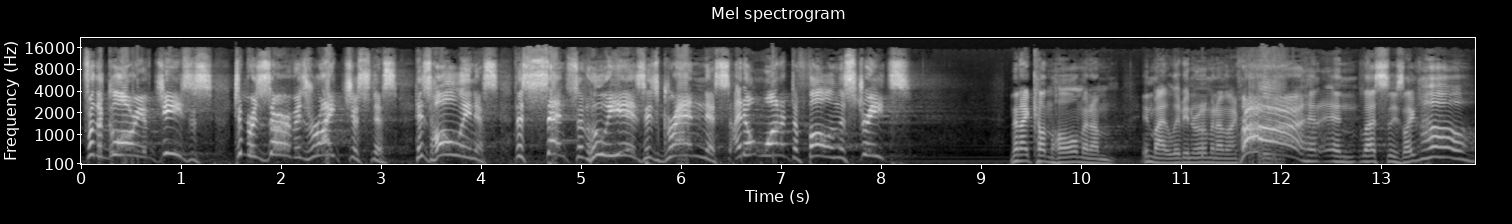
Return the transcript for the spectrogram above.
for the glory of Jesus to preserve his righteousness, his holiness, the sense of who he is, his grandness. I don't want it to fall in the streets. Then I come home and I'm in my living room and I'm like, ah! And, and Leslie's like, oh.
